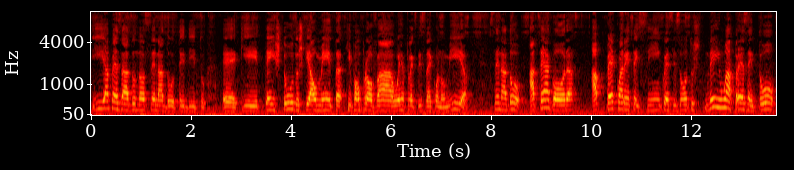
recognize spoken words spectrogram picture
E apesar do nosso senador ter dito é, que tem estudos que aumenta, que vão provar o reflexo disso na economia, senador, até agora, a PE 45, esses outros, nenhum apresentou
